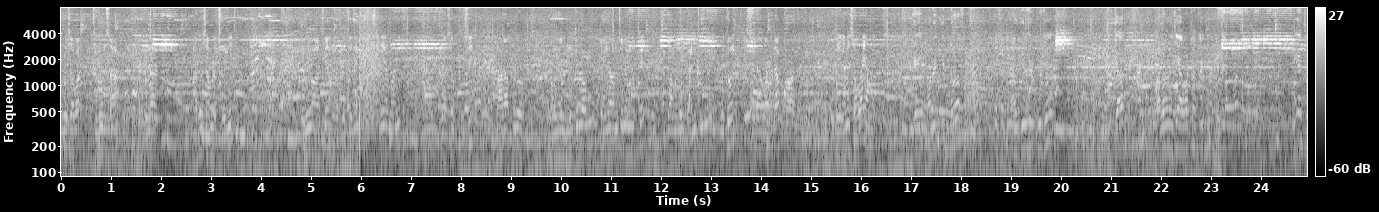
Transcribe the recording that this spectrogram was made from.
পুরসভার জীবন শাহ ওনার আদর্শ আমরা চলি। উনিও আছে আমরা প্রেসিডেন্ট সিনিয়র মানুষ আমরা সব খুশি। পাড়া পুরো এই মথুরবাবু ট্যাংরা অঞ্চলের মধ্যে। যে আমাদের এই কালী পুজো এই প্রথম এই সেরা অ্যাওয়ার্ডটা পাওয়া গেল। তো এখানে সবাই আমরা এই অনেকদিন হলো দিনের পুজো। যাক ভালো হয়েছে অ্যাওয়ার্ডটা ঠিক আছে?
